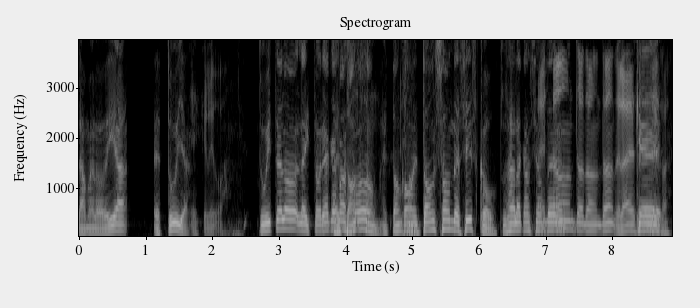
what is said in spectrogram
La melodía es tuya. es que le va. ¿Tuviste lo- la historia que El pasó Thompson, el Thompson. con el Thompson de Cisco? ¿Tú sabes la canción El de ton, ton, ton, ton, de la de que, esa.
